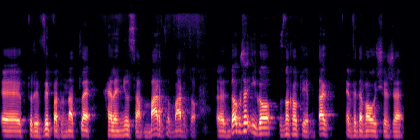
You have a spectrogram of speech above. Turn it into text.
e, który wypadł na tle Heleniusa bardzo, bardzo E, dobrze i go znokautujemy. Tak wydawało się, że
